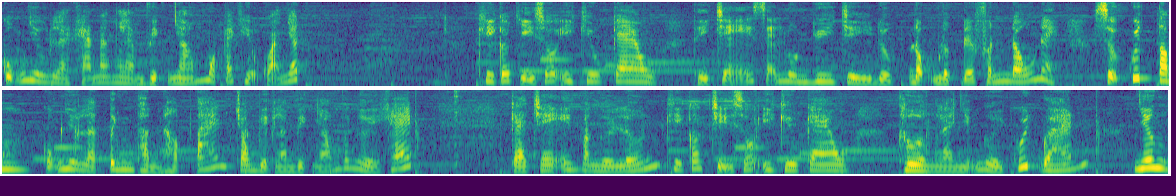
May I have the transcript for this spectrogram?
cũng như là khả năng làm việc nhóm một cách hiệu quả nhất khi có chỉ số EQ cao thì trẻ sẽ luôn duy trì được động lực để phấn đấu này, sự quyết tâm cũng như là tinh thần hợp tác trong việc làm việc nhóm với người khác. Cả trẻ em và người lớn khi có chỉ số EQ cao thường là những người quyết đoán, nhưng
